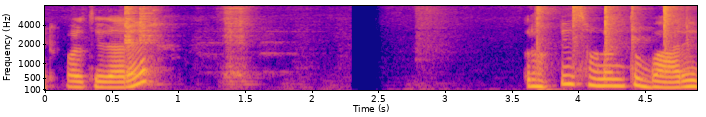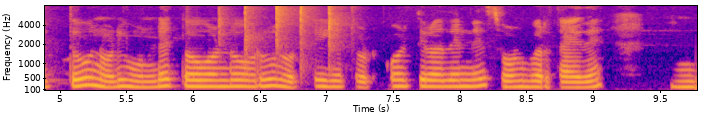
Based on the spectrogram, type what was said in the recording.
ಇಟ್ಕೊಳ್ತಿದ್ದಾರೆ. ರೊಟ್ಟಿ ಸೌಂಡ್ ಅಂತೂ ಭಾರಿ ಇತ್ತು. ನೋಡಿ ಉಂಡೆ ತಗೊಂಡು ಅವರು ರೊಟ್ಟಿಗೆ ತೊಟ್ಕೊಳ್ತಿರೋದೇನೆ ಸೌಂಡ್ ಬರ್ತಾ ಇದೆ. ಇನ್ನು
